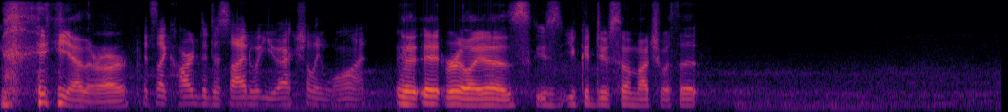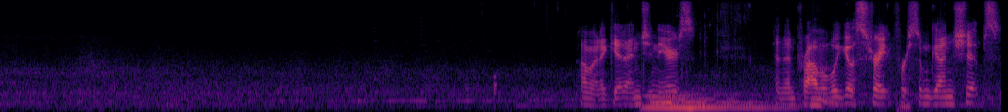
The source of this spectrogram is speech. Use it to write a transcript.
yeah, there are. It's like hard to decide what you actually want. It, it really is. You could do so much with it. I'm gonna get engineers, and then probably hmm. go straight for some gunships.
